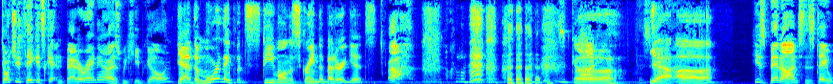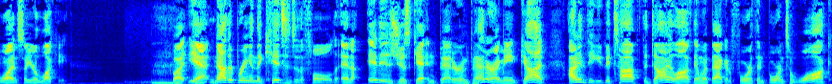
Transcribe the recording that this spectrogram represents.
don't you think it's getting better right now as we keep going? Yeah, the more they put Steve on the screen, the better it gets. ah. Uh, yeah, uh, he's been on since day one so you're lucky but yeah now they're bringing the kids into the fold and it is just getting better and better i mean god i didn't think you could top the dialogue that went back and forth in born to walk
